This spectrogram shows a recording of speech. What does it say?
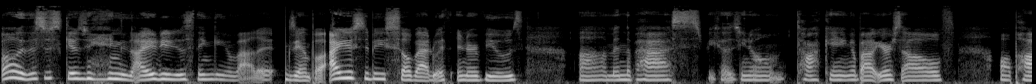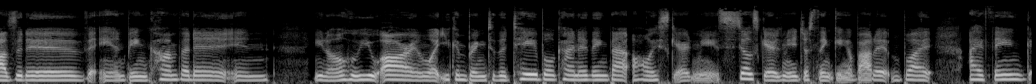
Oh, this just gives me anxiety just thinking about it. Example, I used to be so bad with interviews um, in the past because, you know, talking about yourself all positive and being confident in, you know, who you are and what you can bring to the table kind of thing, that always scared me. It still scares me just thinking about it. But I think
